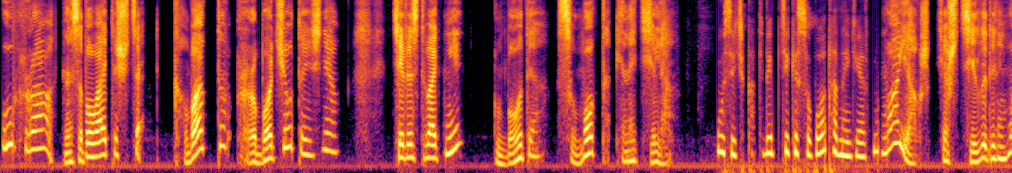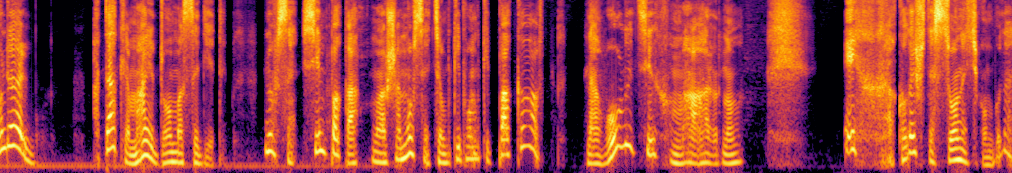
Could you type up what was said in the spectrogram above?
Ура! Не забувайте, що це квартал робочого тижня. Через два дні буде субота і неділя. Мусічка, тобі б тільки субота не є. Ну а як ж? Я ж цілий день гуляю. А так я маю дома сидіти. Ну все, всім пока. Ваша муся цьомки-помки пока. На вулиці хмарно. Ех, а коли ж те сонечком буде?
